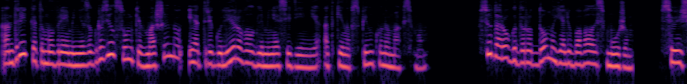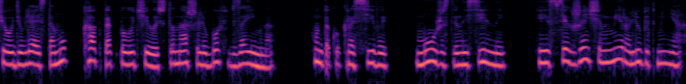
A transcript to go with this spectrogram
Андрей к этому времени загрузил сумки в машину и отрегулировал для меня сиденье, откинув спинку на максимум. Всю дорогу до роддома я любовалась мужем, все еще удивляясь тому, как так получилось, что наша любовь взаимна. Он такой красивый, мужественный, сильный, и из всех женщин мира любит меня.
